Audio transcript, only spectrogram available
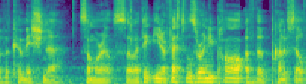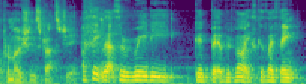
of a commissioner somewhere else. So I think you know festivals are only part of the kind of self promotion strategy. I think that's a really good bit of advice because I think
